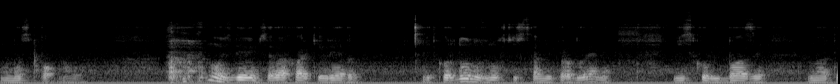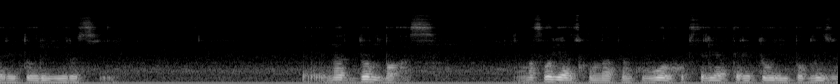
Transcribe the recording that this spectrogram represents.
Моспанова. Ну, ось дивимося, да, Харків рядом від кордону, знову ті ж самі проблеми, військові бази на території Росії. На Донбас. На Слов'янському напрямку ворог обстріляв території поблизу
